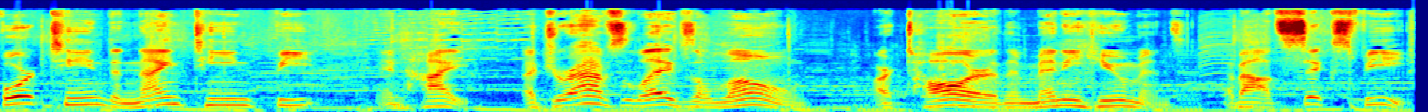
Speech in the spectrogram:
14 to 19 feet in height. A giraffe's legs alone are taller than many humans, about 6 feet.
